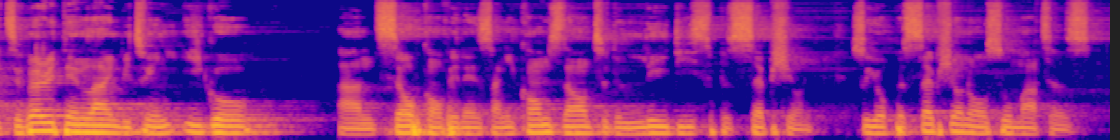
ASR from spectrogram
It's a very thin line between ego and self confidence, and it comes down to the lady's perception. So your perception also matters.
